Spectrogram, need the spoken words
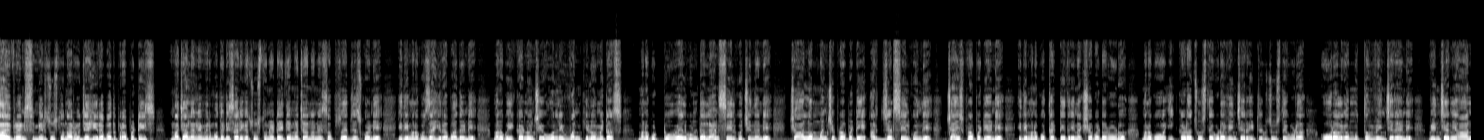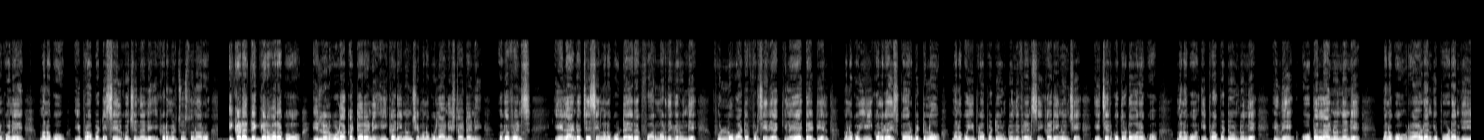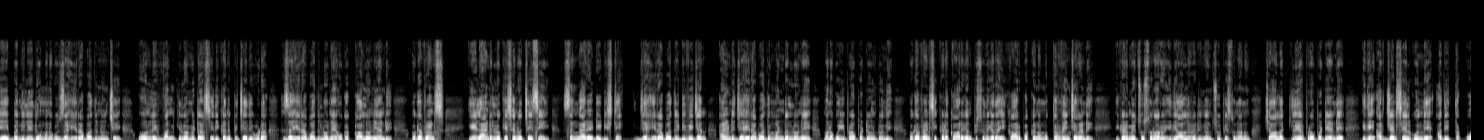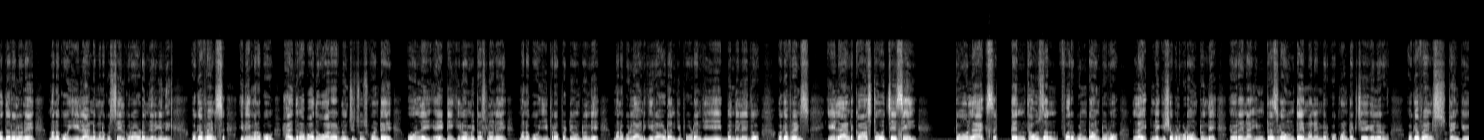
Hi friends మీరు చూస్తున్నారు Zaheerabad properties. మా ఛానల్ని మీరు మొదటిసారిగా చూస్తున్నట్టయితే మా ఛానల్ని సబ్స్క్రైబ్ చేసుకోండి. ఇది మనకు జహీరాబాద్ అండి. మనకు ఇక్కడ నుంచి ఓన్లీ వన్ కిలోమీటర్స్ మనకు టూ వేల గుంట ల్యాండ్ సేల్కి వచ్చిందండి. చాలా మంచి ప్రాపర్టీ అర్జెంట్ సేల్కి ఉంది. చైన్స్ ప్రాపర్టీ అండి. ఇది మనకు థర్టీ త్రీ నక్షాపట రోడ్డు. మనకు ఇక్కడ చూస్తే కూడా వెంచర్ ఇటు చూస్తే కూడా ఓవరాల్గా మొత్తం వెంచరే అండి. వెంచర్ని ఆనుకొనే మనకు ఈ ప్రాపర్టీ సేల్కి వచ్చిందండి. ఇక్కడ మీరు చూస్తున్నారు ఇక్కడ దగ్గర వరకు ఇల్లులు కూడా కట్టారండి. ఈ కడి నుంచి మనకు ల్యాండ్ స్టార్ట్ అండి. ఓకే ఫ్రెండ్స్ ఈ ల్యాండ్ వచ్చేసి మనకు డైరెక్ట్ ఫార్మర్ దగ్గర ఉంది. Full water proofs area clear title. మనకు ఈక్వల్గా స్క్వేర్ బిట్టులో మనకు ఈ ప్రాపర్టీ ఉంటుంది ఫ్రెండ్స్. ఈ కడి నుంచి ఈ చెరుకు తోట వరకు మనకు ఈ ప్రాపర్టీ ఉంటుంది. ఇది ఓపెన్ ల్యాండ్ ఉందండి. మనకు రావడానికి పోవడానికి ఏ ఇబ్బంది లేదు. మనకు జహీరాబాద్ నుంచి ఓన్లీ వన్ కిలోమీటర్స్. ఇది కనిపించేది కూడా జహీరాబాద్లోనే ఒక కాలనీ అండి. ఓకే ఫ్రెండ్స్ ఈ ల్యాండ్ లొకేషన్ వచ్చేసి Sangareddy district Zahirabad division and Zahirabad మండల్లోనే మనకు ఈ ప్రాపర్టీ ఉంటుంది. ఓకే ఫ్రెండ్స్ ఇక్కడ కార్ కనిపిస్తుంది కదా ఈ కార్ పక్కన మొత్తం వెంచర్ అండి. ఇక్కడ మీరు చూస్తున్నారు ఇది ఆల్రెడీ నేను చూపిస్తున్నాను. చాలా క్లియర్ ప్రాపర్టీ అండి. ఇది అర్జెంట్ సేల్కు ఉంది. అది తక్కువ ధరలోనే మనకు ఈ ల్యాండ్ మనకు సేల్కు రావడం జరిగింది. ఓకే ఫ్రెండ్స్ ఇది మనకు హైదరాబాద్ ఓఆర్ఆర్ నుంచి చూసుకుంటే ఓన్లీ ఎయిటీ కిలోమీటర్స్లోనే మనకు ఈ ప్రాపర్టీ ఉంటుంది. మనకు ల్యాండ్కి రావడానికి పోవడానికి ఏ ఇబ్బంది లేదు. ఓకే ఫ్రెండ్స్ ఈ ల్యాండ్ కాస్ట్ వచ్చేసి two lakhs ten thousand for గుంట అంటారు లైట్ నెగిషియబుల్ కూడా ఉంటుంది. ఎవరైనా ఇంట్రెస్ట్గా ఉంటే మా నెంబర్కు కాంటాక్ట్ చేయగలరు. Okay friends thank you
